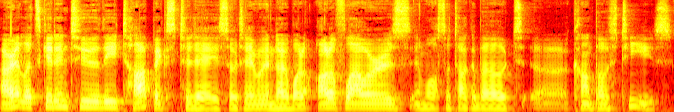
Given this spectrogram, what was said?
All right, let's get into the topics today. So today we're going to talk about autoflowers, and we'll also talk about uh, compost teas.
